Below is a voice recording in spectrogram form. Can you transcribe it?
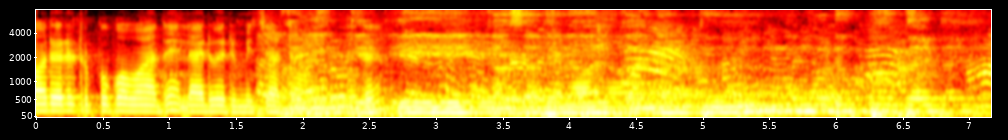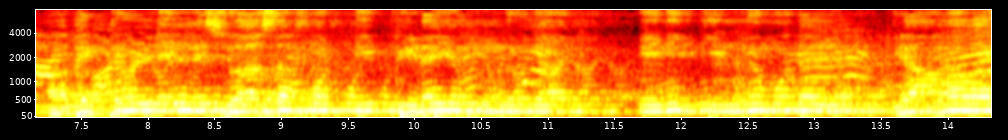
ഓരോരോ ട്രിപ്പ് പോവാതെ എല്ലാവരും ഒരുമിച്ചാട്ടോ അവയ്ക്കുള്ളിൽ ശ്വാസം മുട്ടി പിടയുന്നു ഞാൻ. എനിക്കിന്നു മുതൽ ഗ്രാമവയൽ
